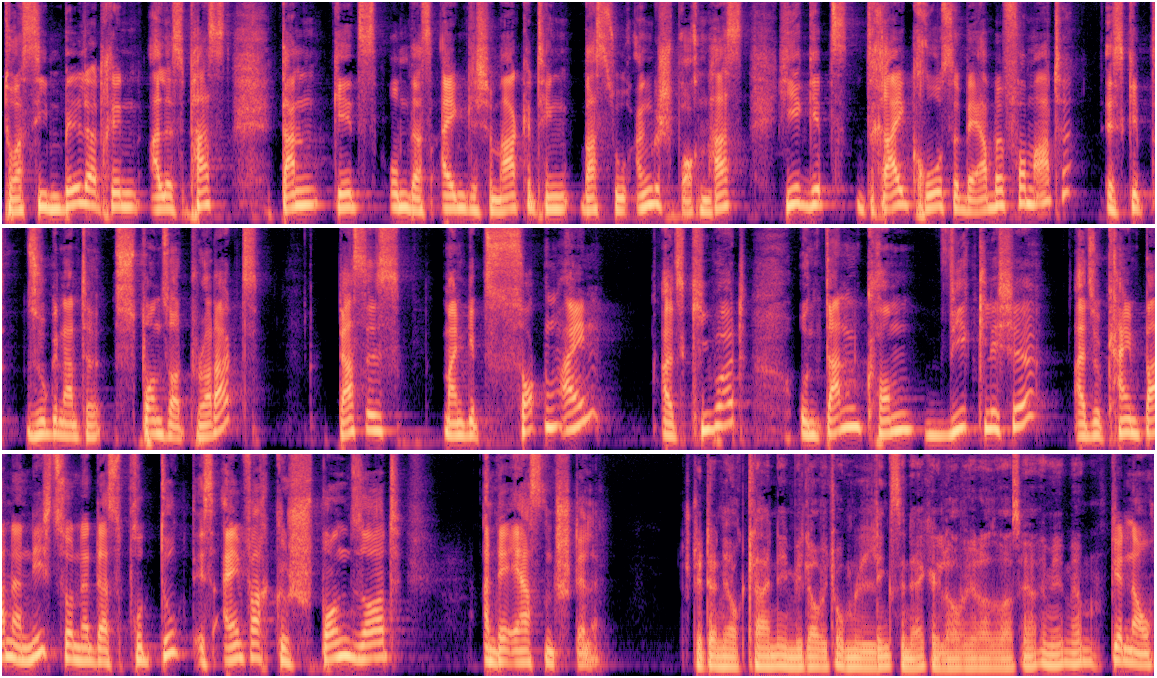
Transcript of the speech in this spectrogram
du hast sieben Bilder drin, alles passt, dann geht's um das eigentliche Marketing, was du angesprochen hast. Hier gibt's drei große Werbeformate. Es gibt sogenannte Sponsored Products. Das ist, man gibt Socken ein als Keyword und dann kommen wirkliche also kein Banner nicht, sondern das Produkt ist einfach gesponsert an der ersten Stelle. Steht dann ja auch klein irgendwie, glaube ich, oben links in der Ecke, glaube ich, oder sowas. Ja, genau.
